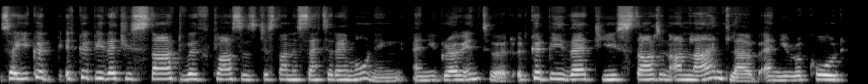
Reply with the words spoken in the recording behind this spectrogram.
so you could it could be that you start with classes just on a Saturday morning and you grow into it. It could be that you start an online club and you record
